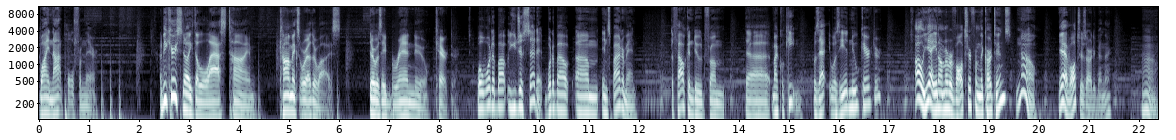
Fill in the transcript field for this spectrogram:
Why not pull from there? I'd be curious to know like the last time, comics or otherwise, there was a brand new character. Well, what about you just said it? What about um in Spider Man, the Falcon dude from the uh, Michael Keaton? Was that was he a new character? Oh yeah, you don't remember Vulture from the cartoons? No. Yeah, Vulture's already been there. Oh.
